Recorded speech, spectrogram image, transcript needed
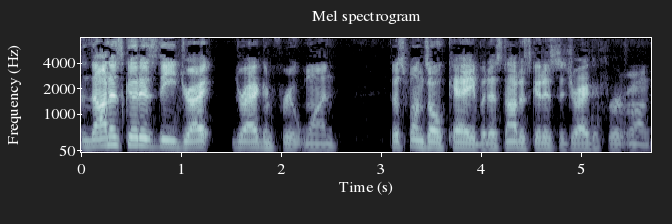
not as good as the dra dragon fruit one. This one's okay, but it's not as good as the dragon fruit one.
